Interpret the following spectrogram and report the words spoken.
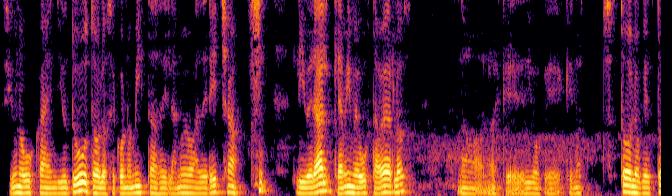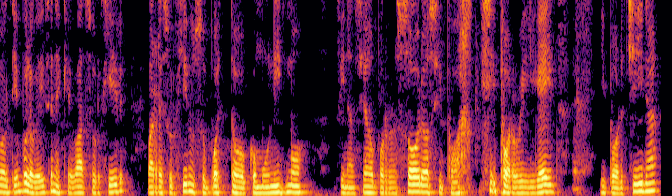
Si uno busca en YouTube todos los economistas de la nueva derecha liberal, que a mí me gusta verlos, no, no es que digo que, que no, todo lo que todo el tiempo lo que dicen es que va a surgir, va a resurgir un supuesto comunismo financiado por Soros y por, y por Bill Gates y por China,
